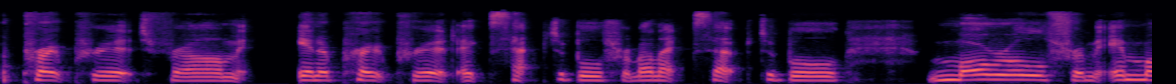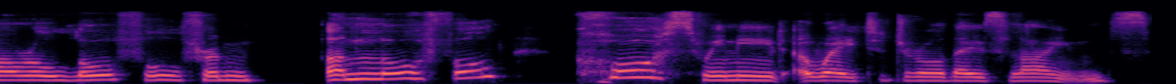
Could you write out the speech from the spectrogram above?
appropriate from inappropriate, acceptable from unacceptable, moral from immoral, lawful from unlawful. Of course, we need a way to draw those lines.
